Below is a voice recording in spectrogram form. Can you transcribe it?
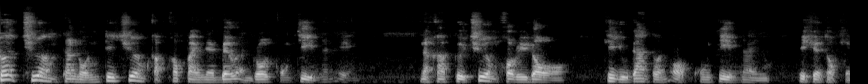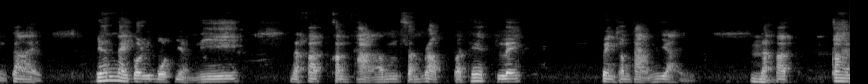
ก็เชื่อมถนนที่เชื่อมกลับเข้าไปใน Belt and Road ของจีนนั่นเองนะครับคือเชื่อมคอริดอร์ที่อยู่ด้านตะวันออกของจีนในเอเชียตะวันออกเฉียงใต้ยันในบริบทอย่างนี้นะครับคำถามสำหรับประเทศเล็ก เป็นคำถามใหญ่อืมนะครับ การ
